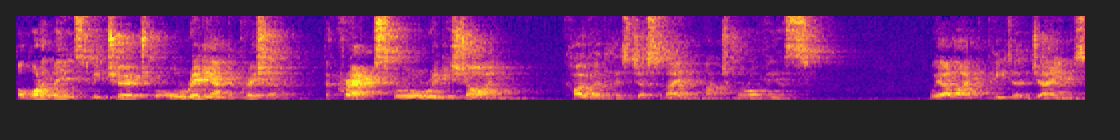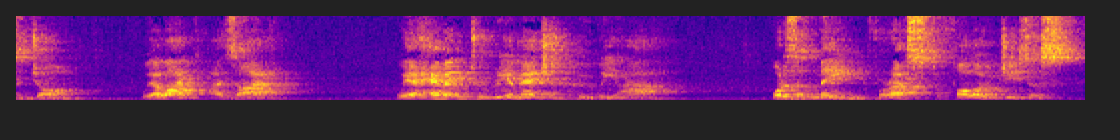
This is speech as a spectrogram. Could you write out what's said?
of what it means to be church were already under pressure. The cracks were already showing. COVID has just made it much more obvious. We are like Peter, James, and John. We are like Isaiah we are having to reimagine who we are. What does it mean for us to follow Jesus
